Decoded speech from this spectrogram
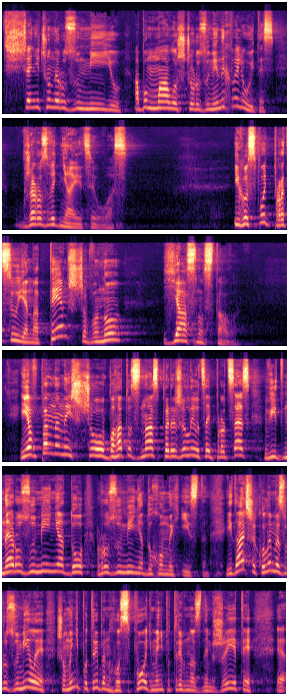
ще нічого не розумію, або мало що розумію. Не хвилюйтесь, вже розвидняється у вас. І Господь працює над тим, щоб воно ясно стало. І я впевнений, що багато з нас пережили оцей процес від нерозуміння до розуміння духовних істин. І далі, коли ми зрозуміли, що мені потрібен Господь, мені потрібно з ним жити, е,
